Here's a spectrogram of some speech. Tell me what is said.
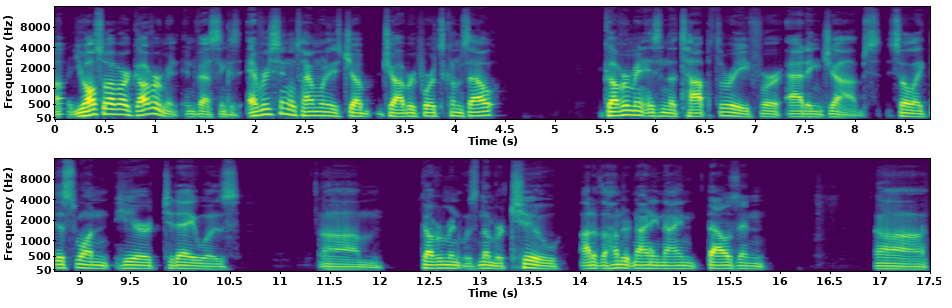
Uh, you also have our government investing because every single time one of these job job reports comes out, government is in the top three for adding jobs. So like this one here today was, um, government was number two out of the 199,000 uh,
